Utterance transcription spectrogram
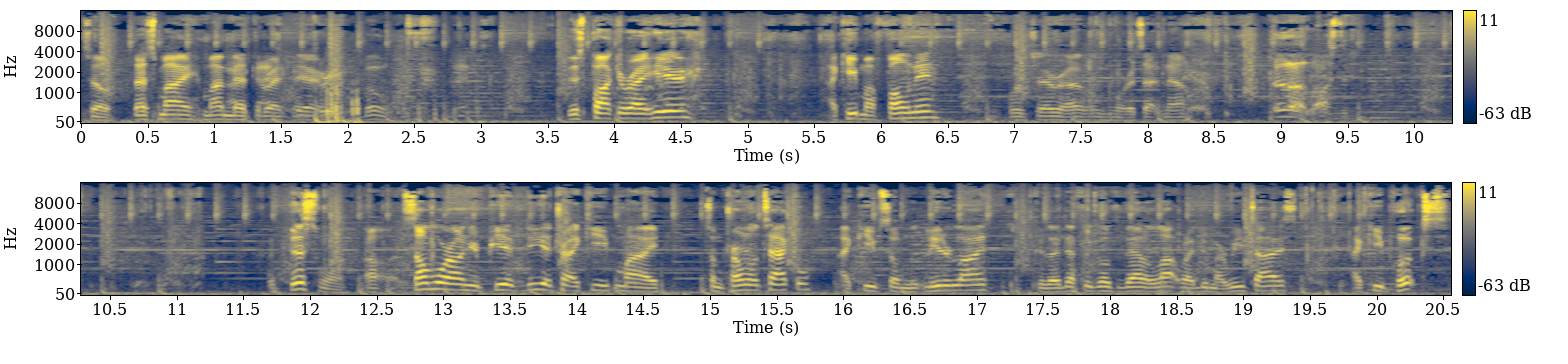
so that's my my method right there boom this pocket right here I keep my phone in whichever I don't know where it's at now Ugh, lost it but this one, uh, somewhere on your PFD, I try to keep my some terminal tackle. I keep some leader line because I definitely go through that a lot when I do my reties. I keep hooks.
